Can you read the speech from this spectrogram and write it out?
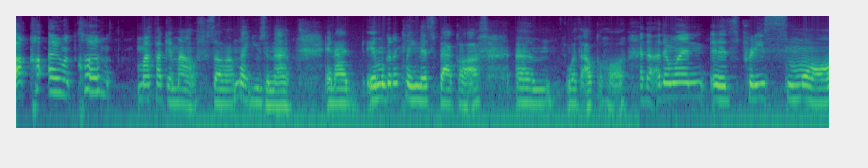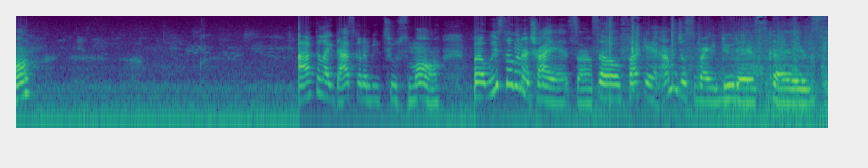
A, close my fucking mouth so i'm not using that. And i am gonna clean this back off um, with alcohol. The other one is pretty small I feel like that's gonna be too small but we're still gonna try it so so fuck it I'm just ready to do this because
